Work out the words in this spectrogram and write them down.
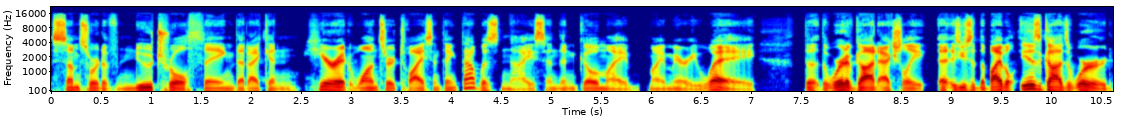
some sort of neutral thing that I can hear it once or twice and think that was nice and then go my my merry way. The the word of God actually as you said the Bible is God's word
